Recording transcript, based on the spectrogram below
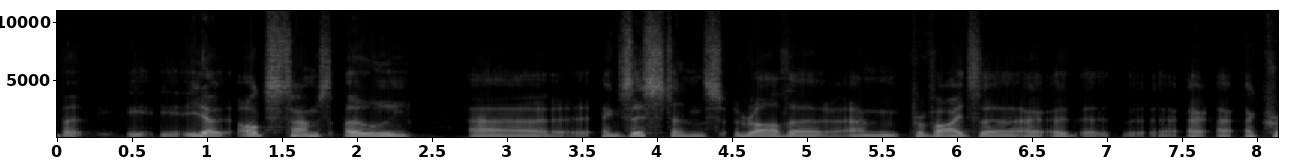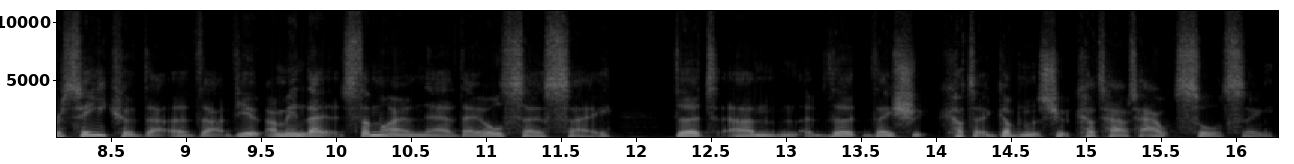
But you know, Oxfam's own uh, existence rather um, provides a, a, a, a, critique of that of that view. I mean, they, somewhere in there they also say that um, that they should cut governments should cut out outsourcing,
